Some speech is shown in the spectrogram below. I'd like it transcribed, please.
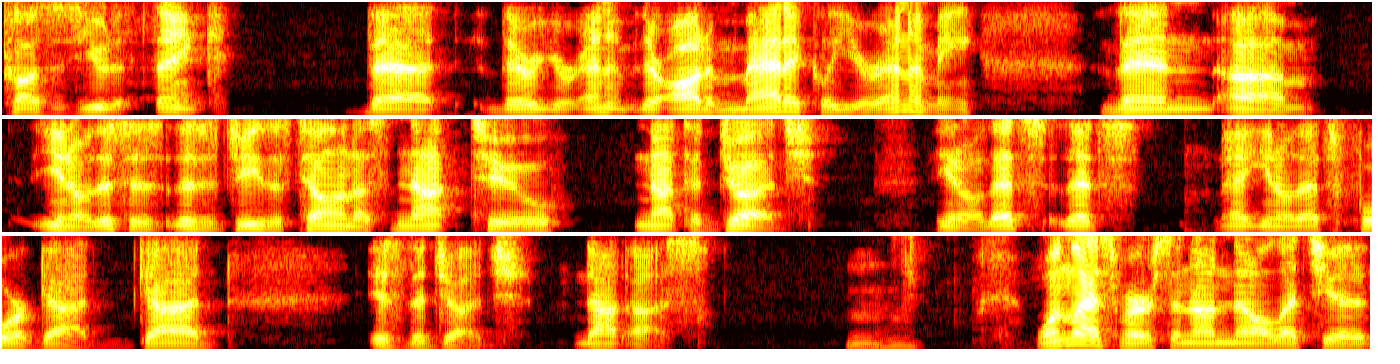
causes you to think that they're your enemy, they're automatically your enemy, then um, you know this is this is jesus telling us not to not to judge. You know that's that's uh, you know that's for god. God is the judge not us. Mm-hmm. one last verse and then i'll let you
